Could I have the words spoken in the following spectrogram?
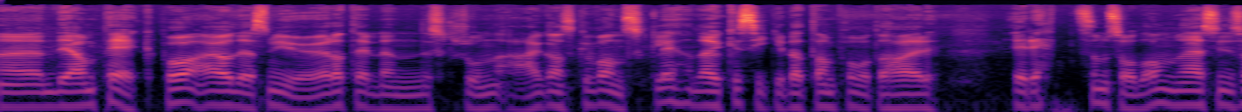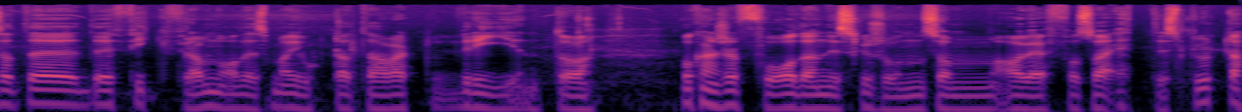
eh, det han peker på, er jo det som gjør at hele den diskusjonen er ganske vanskelig. Det er jo ikke sikkert at han på en måte har rett som sådan, men jeg syns at det, det fikk fram noe av det som har gjort at det har vært vrient å kanskje få den diskusjonen som AUF også har etterspurt, da.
